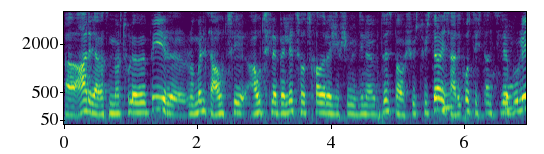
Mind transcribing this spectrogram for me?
არის რაღაც მიმართულებები, რომელიც აუცილებელია ცოცხალ რეჟიმში მიმდინარეობდეს ბავშვისთვის და ეს არ იყოს დისტანცირებული.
